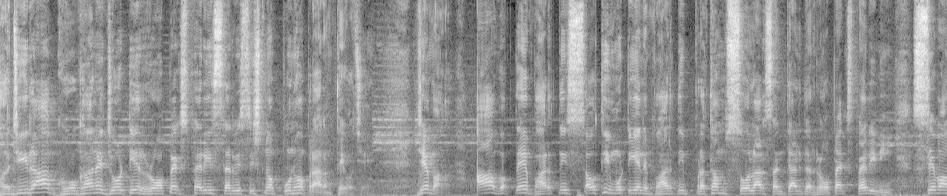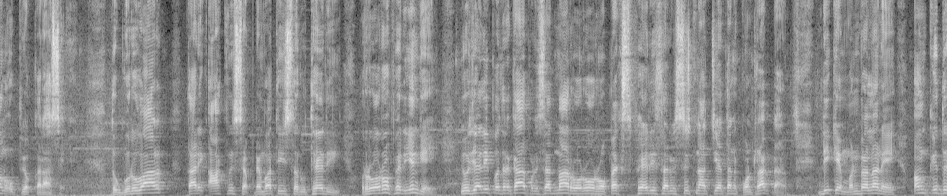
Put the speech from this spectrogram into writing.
હજીરા ઘોઘાને જોડતી રોપેક્સ ફેરી સર્વિસીસનો પુનઃ પ્રારંભ થયો છે. જેમાં આ વખતે ભારતની સૌથી મોટી અને ભારતની પ્રથમ સોલાર સંચાલિત રોપેક્સ ફેરીની સેવાઓનો ઉપયોગ કરાશે. તો ગુરુવાર તારીખ આઠમી સપ્ટેમ્બરથી શરૂ થયેલી રોરો ફેરી અંગે યોજાયેલી પત્રકાર પરિષદમાં રોરો રોપેક્સ ફેરી સર્વિસીસના ચેતન કોન્ટ્રાક્ટર ડીકે મંડલ અને અંકિત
